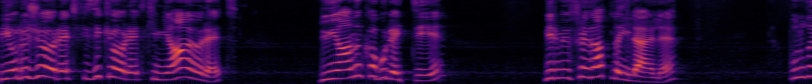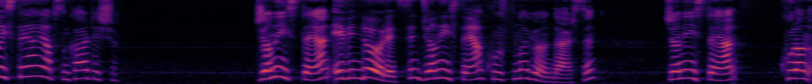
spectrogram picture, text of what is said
biyoloji öğret, fizik öğret, kimya öğret. Dünyanın kabul ettiği Bir müfredatla ilerle. Bunu da isteyen yapsın kardeşim. Canı isteyen evinde öğretsin, canı isteyen kursuna göndersin. Canı isteyen Kur'an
